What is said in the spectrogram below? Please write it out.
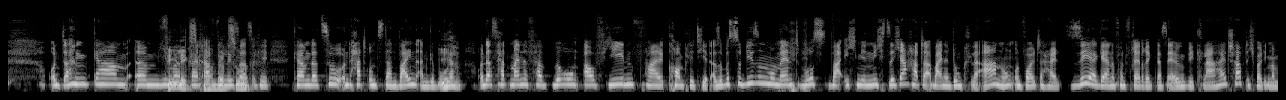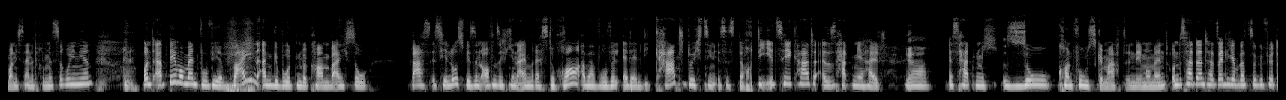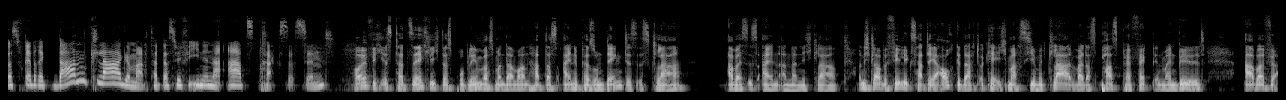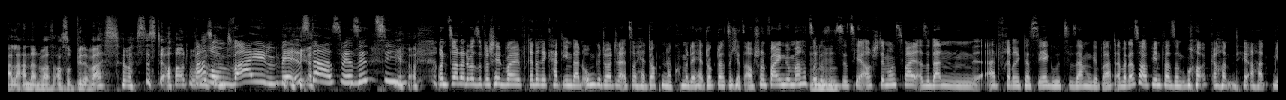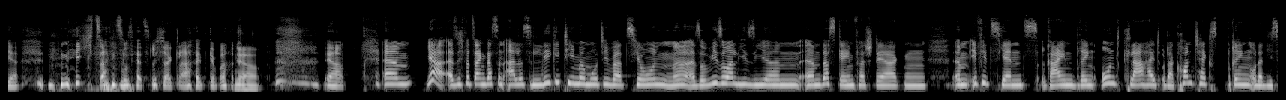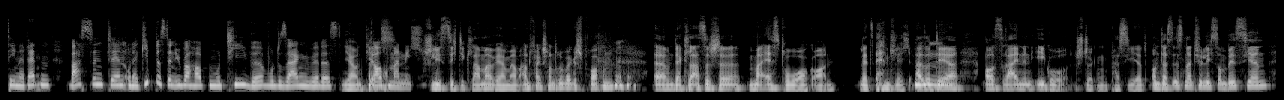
Und dann kam ähm, jemand Felix rein, kam ach, Felix dazu. okay, kam dazu und hat uns dann Wein angeboten. Ja. Und das hat meine Verwirrung auf jeden Fall komplettiert. Also bis zu diesem Moment wusste, war ich mir nicht sicher, hatte aber eine dunkle Ahnung und wollte halt sehr gerne von Frederik, dass er irgendwie Klarheit schafft. Ich wollte ihm aber nicht seine Prämisse ruinieren. Und ab dem Moment, wo wir Wein angeboten bekommen, war ich so, was ist hier los? Wir sind offensichtlich in einem Restaurant, aber wo will er denn die Karte durchziehen? Ist es doch die EC-Karte? Also es hat mir halt, Ja. es hat mich so konfus gemacht in dem Moment. Und es hat dann tatsächlich aber dazu geführt, dass Frederik dann klar gemacht hat, dass wir für ihn in einer Arztpraxis sind. Häufig ist tatsächlich das Problem, was man daran hat, dass eine Person denkt, es ist klar, aber es ist allen anderen nicht klar. Und ich glaube, Felix hatte ja auch gedacht, okay, ich mach's hiermit klar, weil das passt perfekt in mein Bild. Aber für alle anderen war es auch so, bitte was? Was ist der Ort, wo wir Warum sind? Wein? Wer ist Ja. das? Wer sind sie? Und es war dann immer super schön, weil Frederik hat ihn dann umgedeutet als so Herr Doktor. Na guck mal, der Herr Doktor hat sich jetzt auch schon fein gemacht. So, das Mhm. ist jetzt hier auch stimmungsvoll. Also dann äh, hat Frederik das sehr gut zusammengebracht. Aber das war auf jeden Fall so ein Walk-on, der hat mir nichts an zusätzlicher Klarheit gebracht. Ja. Ja. Ähm, ja, also ich würde sagen, das sind alles legitime Motivationen, ne? Also visualisieren, ähm, das Game verstärken, ähm, Effizienz reinbringen und Klarheit oder Kontext bringen oder die Szene retten. Was sind denn oder gibt es denn überhaupt Motive, wo du sagen würdest, Ja, und jetzt braucht man nicht? schließt sich die Klammer, wir haben ja am Anfang schon drüber gesprochen, ähm, der klassische Maestro Walk-On. Letztendlich. Also Mhm. der aus reinen Ego-Stücken passiert. Und das ist natürlich so ein bisschen,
